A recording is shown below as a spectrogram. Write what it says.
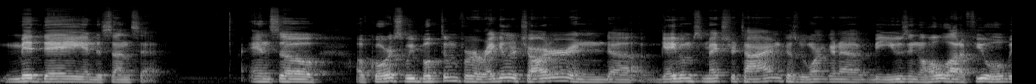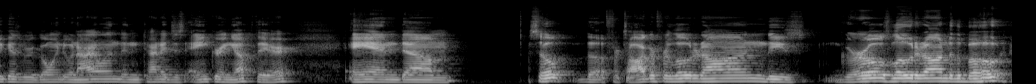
midday into sunset. And so of course, we booked him for a regular charter and uh, gave him some extra time because we weren't going to be using a whole lot of fuel because we were going to an island and kind of just anchoring up there. And um, so the photographer loaded on, these girls loaded onto the boat,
